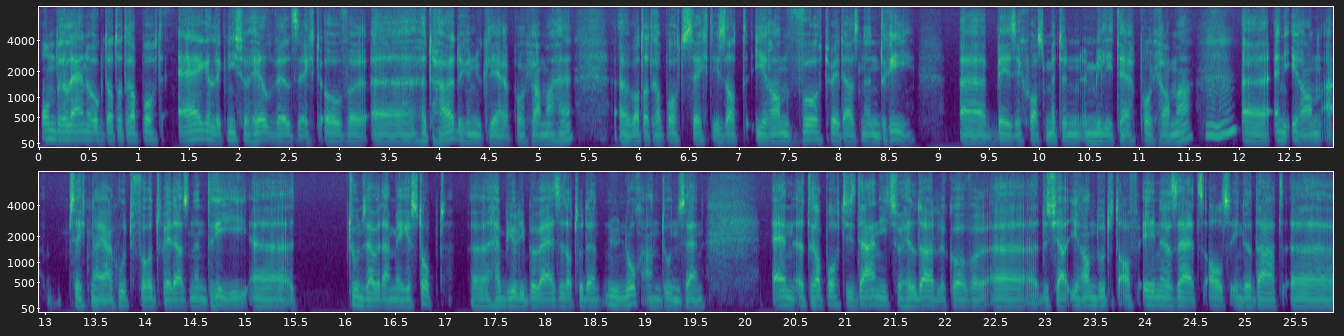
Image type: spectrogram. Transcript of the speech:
onderlijnen ook dat het rapport eigenlijk niet zo heel veel zegt over uh, het huidige nucleaire programma. Hè. Uh, wat het rapport zegt is dat Iran voor 2003 uh, bezig was met een, een militair programma. Mm -hmm. en Iran zegt, nou ja goed, voor 2003, toen zijn we daarmee gestopt. hebben jullie bewijzen dat we dat nu nog aan het doen zijn? En het rapport is daar niet zo heel duidelijk over. Uh, dus ja, Iran doet het af enerzijds als inderdaad uh,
